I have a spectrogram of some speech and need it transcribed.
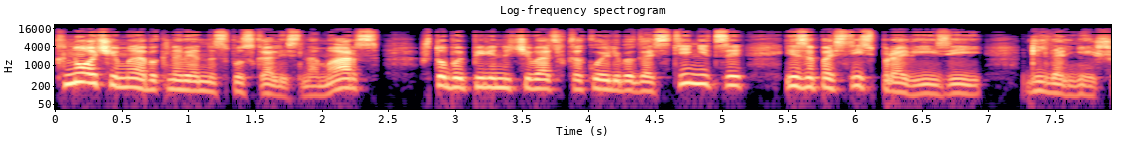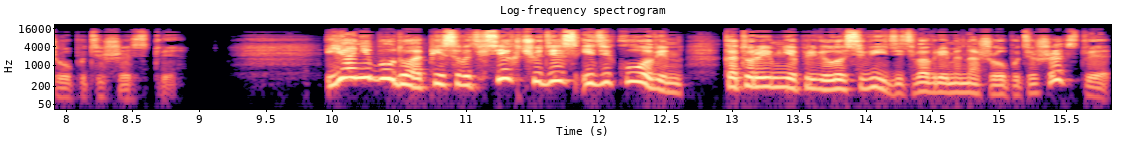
К ночи мы обыкновенно спускались на Марс, чтобы переночевать в какой-либо гостинице и запастись провизией для дальнейшего путешествия. Я не буду описывать всех чудес и диковин, которые мне привелось видеть во время нашего путешествия.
